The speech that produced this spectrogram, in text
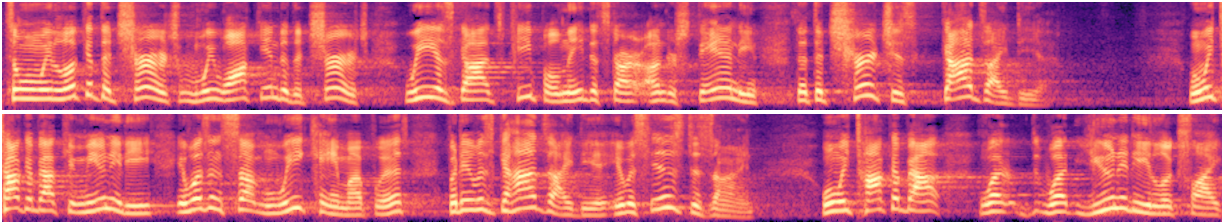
So when we look at the church, when we walk into the church, we as God's people need to start understanding that the church is God's idea. When we talk about community, it wasn't something we came up with, but it was God's idea, it was His design. When we talk about what, what unity looks like,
